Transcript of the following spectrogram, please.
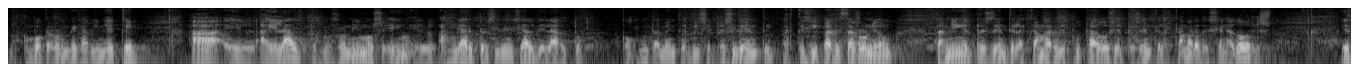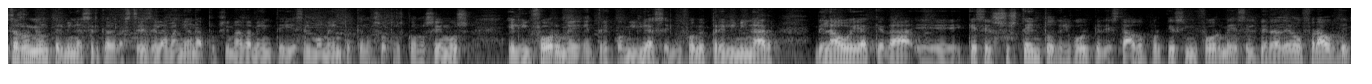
nos convoca a la reunión de gabinete a el, a el Alto. Nos reunimos en el hangar presidencial del Alto, conjuntamente el vicepresidente, participa de esta reunión también el presidente de la Cámara de Diputados y el presidente de la Cámara de Senadores. Esta reunión termina cerca de las 3 de la mañana aproximadamente y es el momento que nosotros conocemos el informe, entre comillas, el informe preliminar de la OEA que, da, eh, que es el sustento del golpe de Estado, porque ese informe es el verdadero fraude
